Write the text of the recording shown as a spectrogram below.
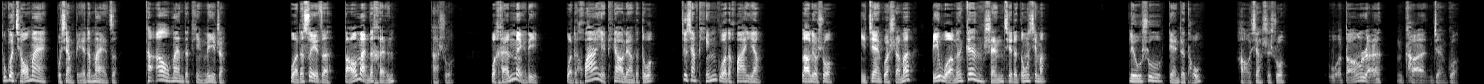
不过荞麦不像别的麦子，它傲慢地挺立着。我的穗子饱满的很，他说：“我很美丽，我的花也漂亮的多，就像苹果的花一样。”老柳树，你见过什么比我们更神奇的东西吗？柳树点着头。好像是说：“我当然看见过。”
